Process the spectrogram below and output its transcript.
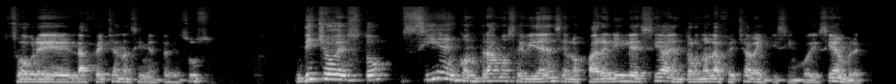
sobre la fecha de nacimiento de Jesús. Dicho esto, sí encontramos evidencia en los padres de la iglesia en torno a la fecha 25 de diciembre,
